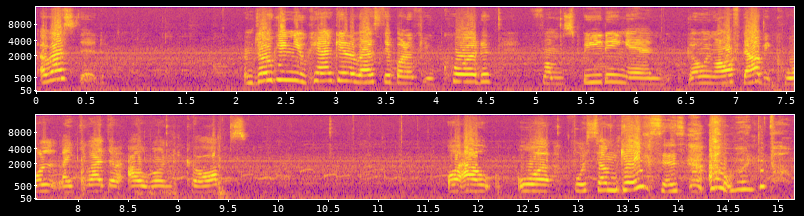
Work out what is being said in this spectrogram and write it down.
arrested. I'm joking, you can't get arrested, but if you could, from speeding and going off, that'd be cool. Like you to outrun the cops. Or out, or for some gangsters, outrun the cops.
